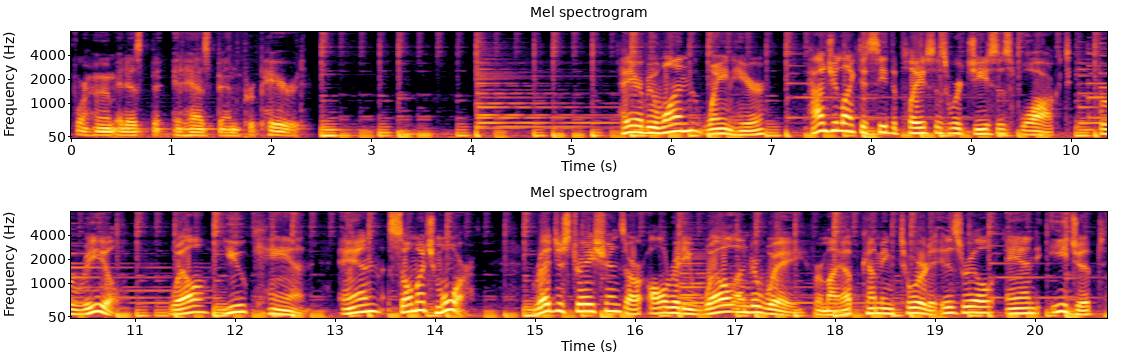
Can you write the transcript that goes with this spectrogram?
for whom it, is, it has been prepared. Hey everyone, Wayne here. How'd you like to see the places where Jesus walked? For real? Well, you can, and so much more. Registrations are already well underway for my upcoming tour to Israel and Egypt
